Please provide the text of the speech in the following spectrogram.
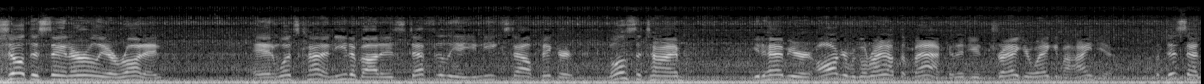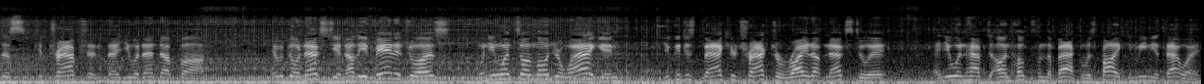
Showed this thing earlier running, and what's kind of neat about it, it's definitely a unique style picker. Most of the time, you'd have your auger go right out the back, and then you'd drag your wagon behind you. But this had this contraption that you would end up, uh, it would go next to you. Now the advantage was, when you went to unload your wagon, you could just back your tractor right up next to it, and you wouldn't have to unhook from the back. It was probably convenient that way.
